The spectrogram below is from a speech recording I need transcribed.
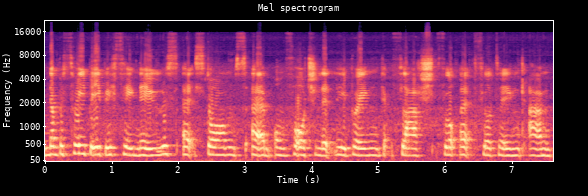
Number three, BBC News. Uh, storms um, unfortunately bring flash flo uh, flooding and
